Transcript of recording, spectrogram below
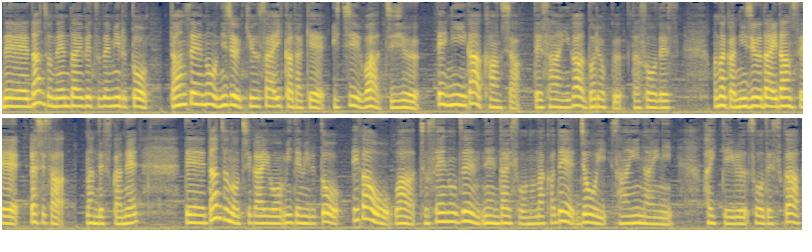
で男女年代別で見ると男性の29歳以下だけ1位は自由。で2位が感謝。で3位が努力だそうです。なんか20代男性らしさなんですかね。で男女の違いを見てみると笑顔は女性の全年代層の中で上位3位以内に入っているそうですが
